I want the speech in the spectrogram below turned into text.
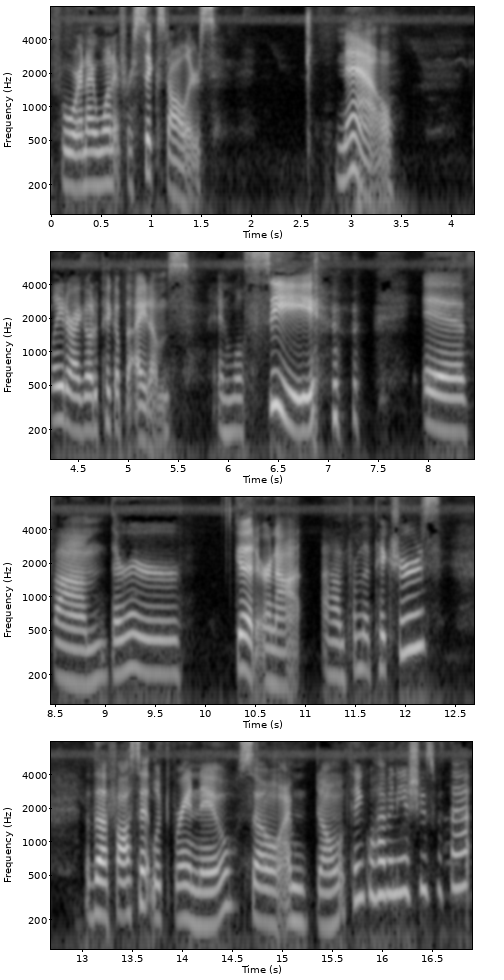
for, and I won it for $6. Now, later I go to pick up the items and we'll see if um, they're good or not. Um, from the pictures, the faucet looked brand new, so I don't think we'll have any issues with that.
